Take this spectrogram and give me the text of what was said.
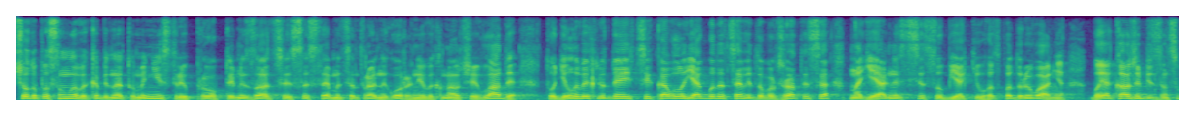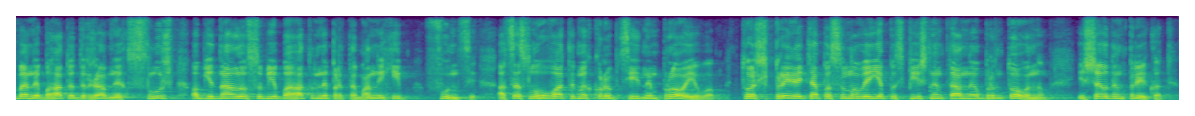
Щодо постанови Кабінету міністрів про оптимізацію системи центральних органів виконавчої влади, то ділових людей цікавило, як буде це відображатися на діяльності суб'єктів господарювання. Бо, як каже бізнесмени, багато державних служб об'єднали в собі багато непритаманних їм функцій, а це слугуватиме корупційним проявом. Тож прийняття постанови є поспішним та необґрунтованим. І ще один приклад:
